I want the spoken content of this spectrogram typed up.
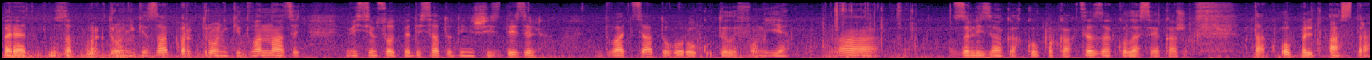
Перед за парктроніки, зад парктроніки 12 850 1.6 дизель 20-го року телефон є. На залізяках, ковпаках. Це за колеса я кажу. Так, Opel Astra.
